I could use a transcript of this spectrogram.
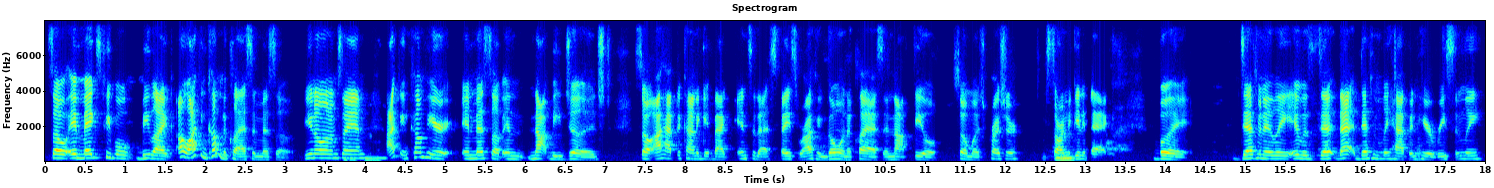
So it makes people be like, oh, I can come to class and mess up. You know what I'm saying? Mm-hmm. I can come here and mess up and not be judged. So I have to kind of get back into that space where I can go in into class and not feel so much pressure. I'm starting mm-hmm. to get it back. But definitely, it was de- that definitely happened here recently.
